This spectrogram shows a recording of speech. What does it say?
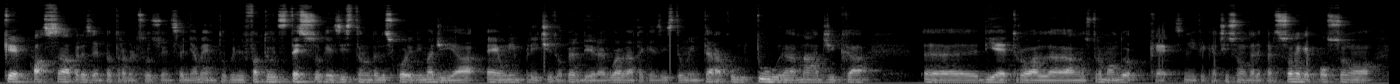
che passa per esempio attraverso il suo insegnamento. Quindi il fatto stesso che esistano delle scuole di magia è un implicito per dire guardate che esiste un'intera cultura magica eh, dietro al, al, nostro mondo, che significa ci sono delle persone che possono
